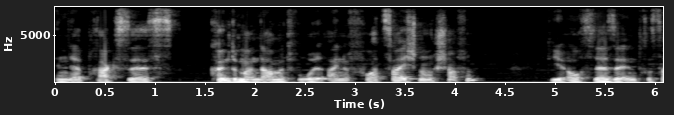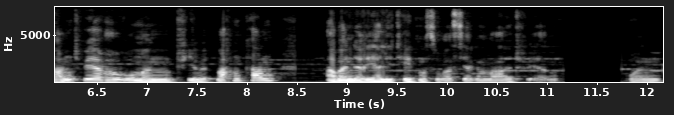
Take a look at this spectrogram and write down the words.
In der Praxis könnte man damit wohl eine Vorzeichnung schaffen, die auch sehr, sehr interessant wäre, wo man viel mitmachen kann. Aber in der Realität muss sowas ja gemalt werden. Und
